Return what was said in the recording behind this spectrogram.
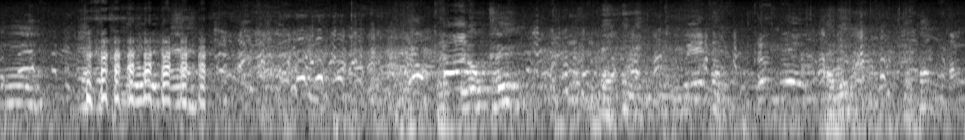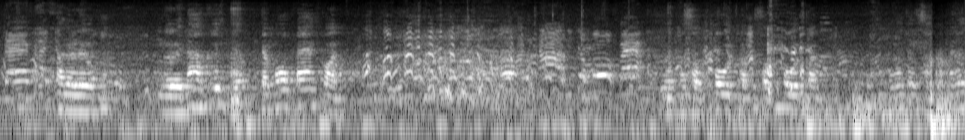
อืมอยากจะลูกแม่ ลูกครึ่งลูกครึ่งแม่เวทครึ่งลูกอันนี้จะต้องทองแดงนะเอาเร็วๆครับเงยหน้าขึ้นเดี๋ยวจะโม้แป้งก่อนหน้าที่จะโม้แป้งเออผสมปูนก่อนผสมปูนกันเพราะว่าจะสามไม่ได้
